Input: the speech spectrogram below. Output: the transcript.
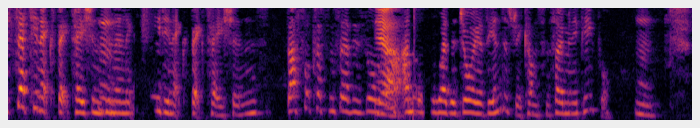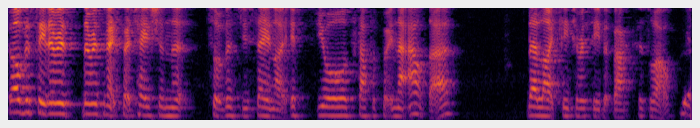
setting expectations mm. and hmm. then exceeding expectations that's what customer service is all yeah. about and also where the joy of the industry comes for so many people mm. obviously there is there is an expectation that sort of as you're saying like if your staff are putting that out there they're likely to receive it back as well yeah.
